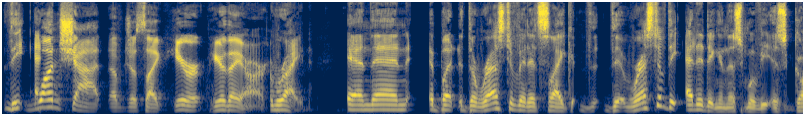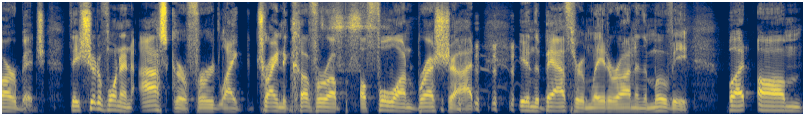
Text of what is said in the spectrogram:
the one shot of just like here here they are. Right. And then, but the rest of it, it's like the, the rest of the editing in this movie is garbage. They should have won an Oscar for like trying to cover up a full on breast shot in the bathroom later on in the movie. But, um,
